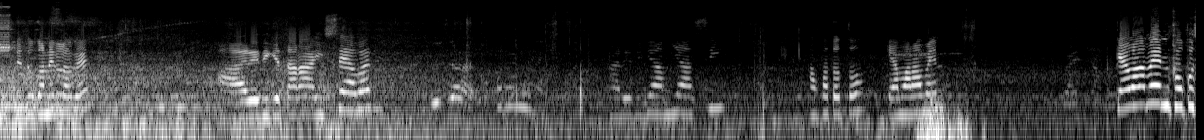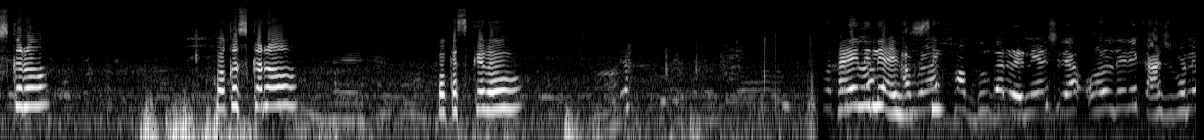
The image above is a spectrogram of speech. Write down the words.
মূর্তি দোকানের লগে। আর এদিকে তারা আইসে আবার। আর এদিকে আমি আসি আপাতত ক্যামেরাম্যান। ক্যামেরাম্যান ফোকাস করো। ফোকাস করো। ফোকাস করো। ফাইনালি আইছি সব অলরেডি কাশবনে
